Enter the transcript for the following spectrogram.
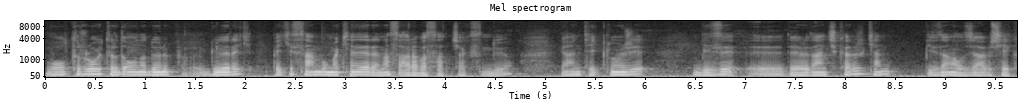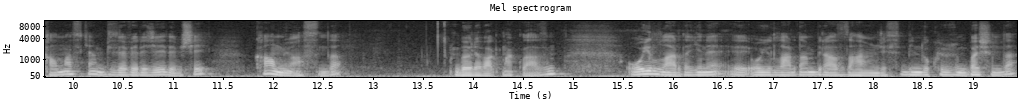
Walter Reuter da ona dönüp gülerek peki sen bu makinelere nasıl araba satacaksın diyor. Yani teknoloji bizi e, devreden çıkarırken bizden alacağı bir şey kalmazken bize vereceği de bir şey kalmıyor aslında. Böyle bakmak lazım. O yıllarda yine e, o yıllardan biraz daha öncesi 1900'ün başında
